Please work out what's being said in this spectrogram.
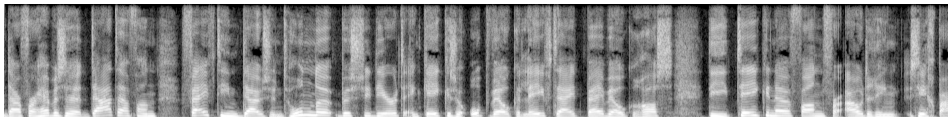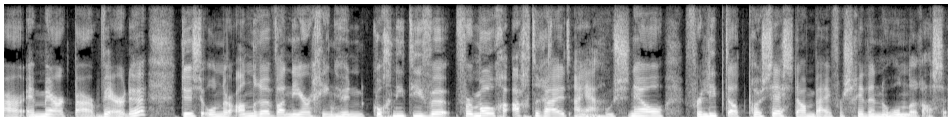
daarvoor hebben ze data van 15.000 honden bestudeerd. En keken ze op welke leeftijd, bij welk ras, die tekenen van veroudering zichtbaar en merkbaar werden. Dus onder andere wanneer ging hun cognitieve vermogen achteruit. Ah, ja. En hoe snel verliep dat proces dan bij verschillende hondenrassen.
